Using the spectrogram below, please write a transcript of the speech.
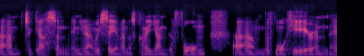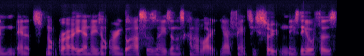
um, to Gus, and and you know we see him in this kind of younger form um, with more hair, and and and it's not grey, and he's not wearing glasses, and he's in this kind of like you know fancy suit, and he's there with his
